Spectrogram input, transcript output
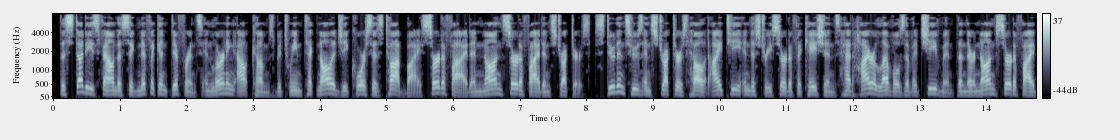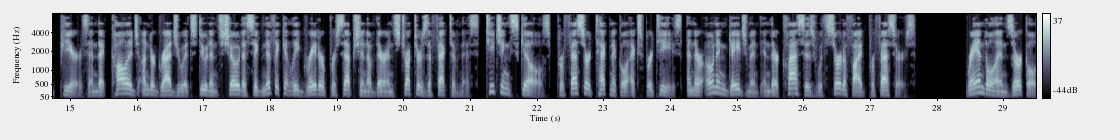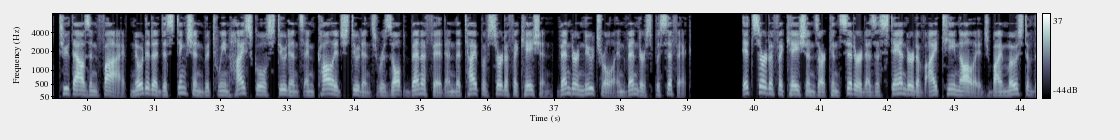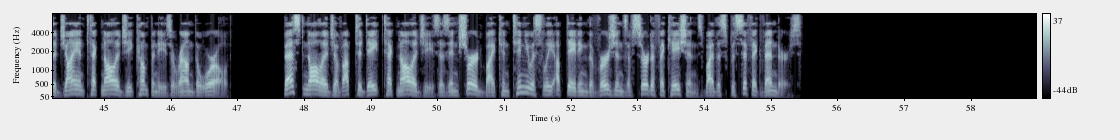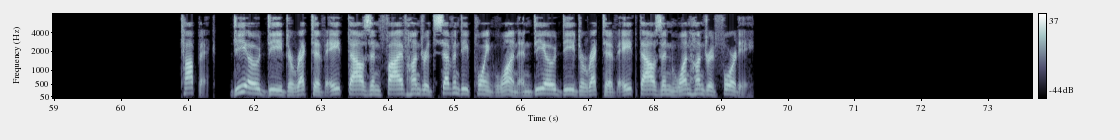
The studies found a significant difference in learning outcomes between technology courses taught by certified and non-certified instructors. Students whose instructors held IT industry certifications had higher levels of achievement than their non-certified peers and that college undergraduate students showed a significantly greater perception of their instructors' effectiveness, teaching skills, professor technical expertise, and their own engagement in their classes with certified professors. Randall and Zirkel 2005 noted a distinction between high school students and college students result benefit and the type of certification vendor neutral and vendor specific. IT certifications are considered as a standard of IT knowledge by most of the giant technology companies around the world. Best knowledge of up-to-date technologies is ensured by continuously updating the versions of certifications by the specific vendors. Topic: DoD Directive 8570.1 and DoD Directive 8140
